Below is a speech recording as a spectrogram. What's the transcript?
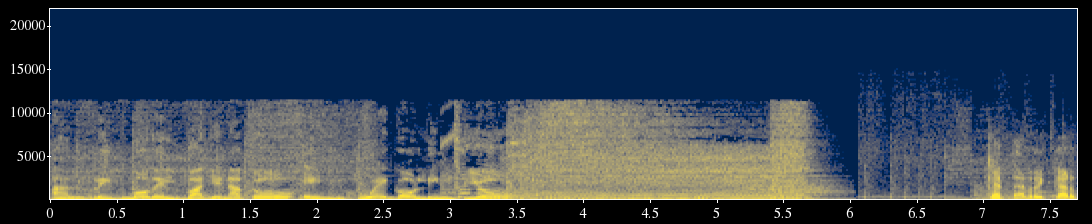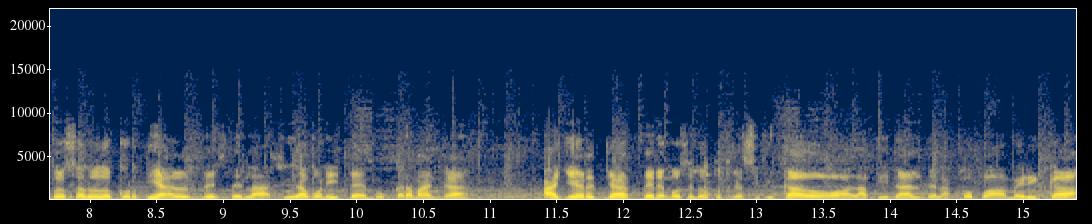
al ritmo del vallenato en juego limpio. ¿Qué tal Ricardo? Saludo cordial desde la ciudad bonita en Bucaramanga. Ayer ya tenemos el otro clasificado a la final de la Copa América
